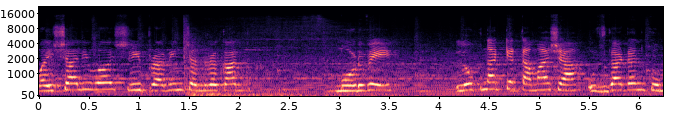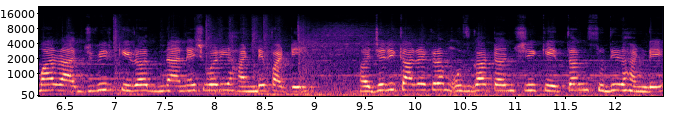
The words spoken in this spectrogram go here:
वैशाली व श्री प्रवीण चंद्रकांत मोडवे लोकनाट्य तमाशा उद्घाटन कुमार राजवीर किरद ज्ञानेश्वरी हांडे पाटील हजेरी कार्यक्रम उद्घाटन श्री केतन सुधीर हांडे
